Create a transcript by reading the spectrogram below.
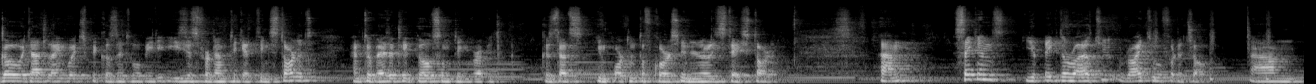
go with that language because it will be the easiest for them to get things started and to basically build something rapidly. Because that's important, of course, in an early stage startup. Um, second, you pick the right, right tool for the job. Um,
